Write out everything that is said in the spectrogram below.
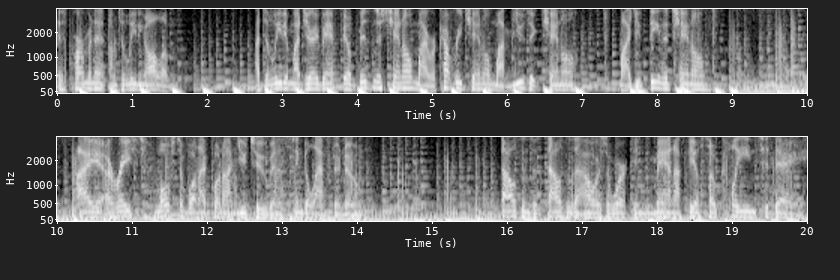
It's permanent. I'm deleting all of them. I deleted my Jerry Banfield business channel, my recovery channel, my music channel, my Euthena channel. I erased most of what I put on YouTube in a single afternoon. Thousands and thousands of hours of work, and man, I feel so clean today.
